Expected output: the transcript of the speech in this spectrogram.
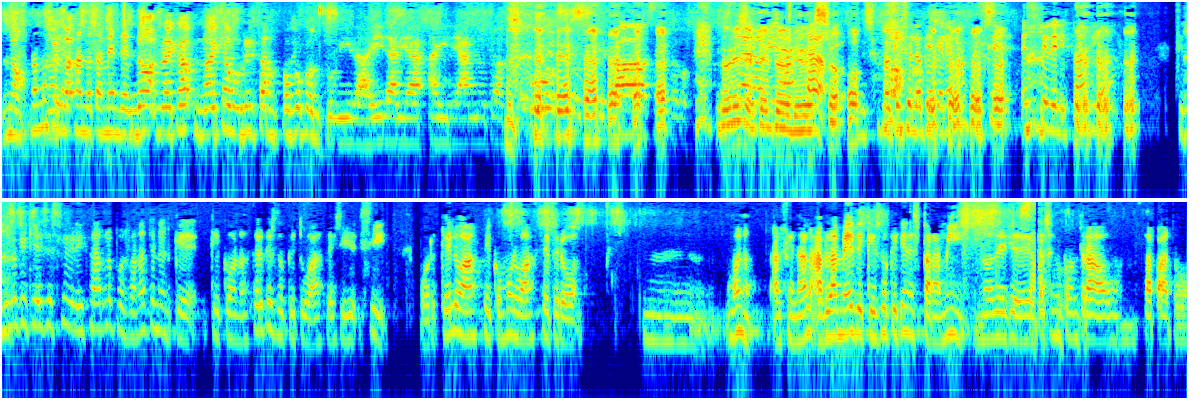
nos estamos alejando también del... No, no hay, que, no hay que aburrir tampoco con tu vida, ir aireando todas tus cosas, lo que pasa y todo. No eres el centro del universo. porque si lo que queremos es, que, es fidelizarlo, si tú lo que quieres es fidelizarlo, pues van a tener que, que, conocer qué es lo que tú haces. Y sí, por qué lo hace, cómo lo hace, pero bueno, al final háblame de qué es lo que tienes para mí, no de que te has encontrado un zapato.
